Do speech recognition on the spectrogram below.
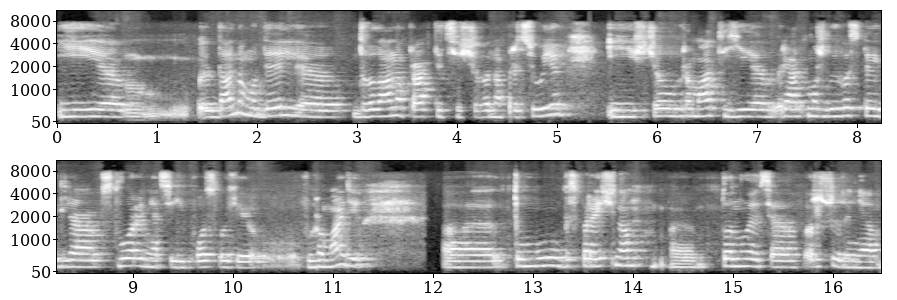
І ем, дана модель е, довела на практиці, що вона працює, і що у громад є ряд можливостей для створення цієї послуги в громаді. Е, Тому, безперечно, е, планується розширення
